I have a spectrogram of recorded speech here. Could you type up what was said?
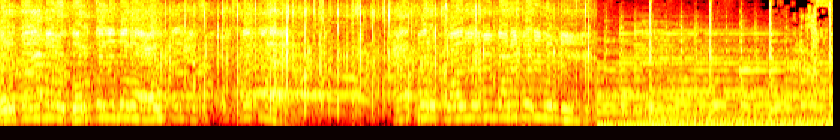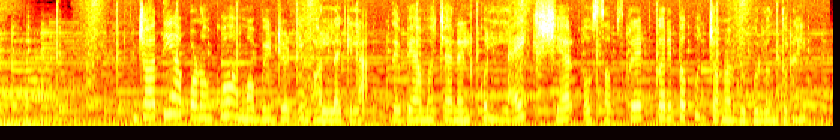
करतली मारो करतली मारो आउ के आसला आपर कोइले भी मारि परिबनी जदि आपण आम भिड्टे भल लगा तेब आम को लाइक सेयार और सब्सक्राइब करने को जमा भी भूलु ना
